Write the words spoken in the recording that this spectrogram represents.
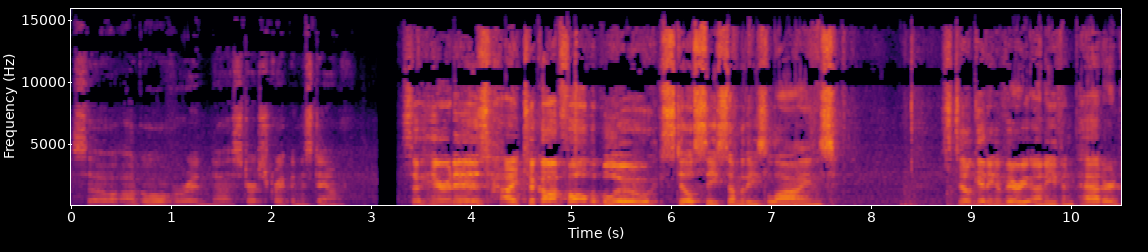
So I'll go over and uh, start scraping this down. So here it is. I took off all the blue. Still see some of these lines. Still getting a very uneven pattern.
